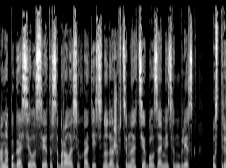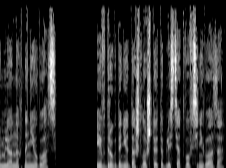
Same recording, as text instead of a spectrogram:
Она погасила свет и собралась уходить, но даже в темноте был заметен блеск устремленных на нее глаз. И вдруг до нее дошло, что это блестят вовсе не глаза.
